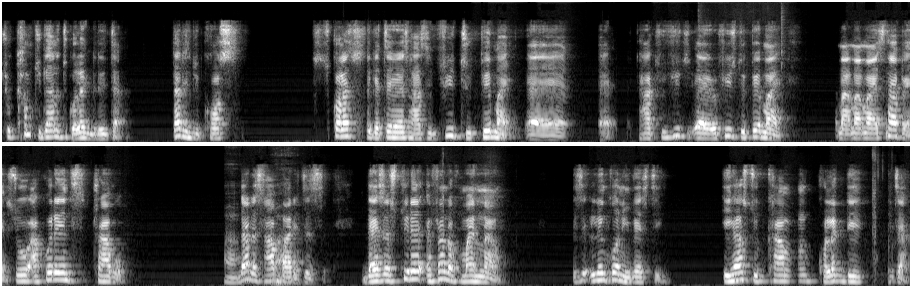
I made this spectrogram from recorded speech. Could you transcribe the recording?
to come to Ghana to collect the data. That is because scholarship secretariat has refused to pay my uh, had refused, uh, refused to pay my my, my, my stipend. So I couldn't travel. Uh, that is how wow. bad it is. There's a student, a friend of mine now, is it Lincoln University. He has to come collect data.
